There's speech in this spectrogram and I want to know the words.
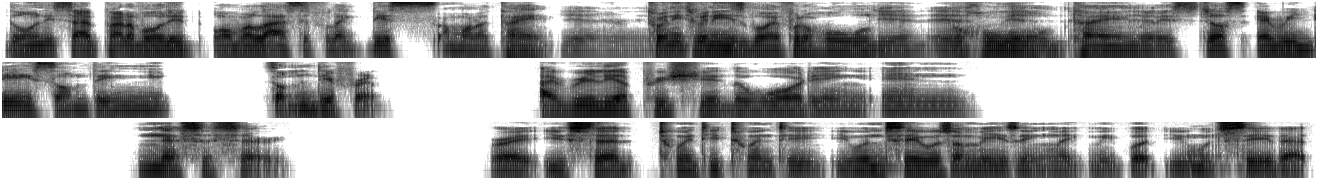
the only sad part about it, Irma lasted for like this amount of time. Yeah, yeah, 2020 is going for the whole, yeah, the whole time. And it's just every day something new, something different. I really appreciate the wording in necessary. Right? You said 2020. You wouldn't say it was amazing like me, but you would Mm. say that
